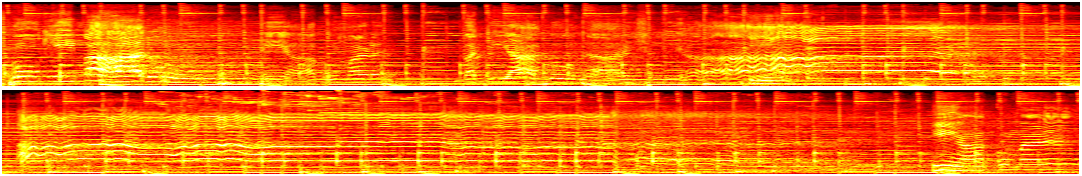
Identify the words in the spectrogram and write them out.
फूकी बहारू किया कुमड़ बतिया को नाशिया यहाँ कुमड़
